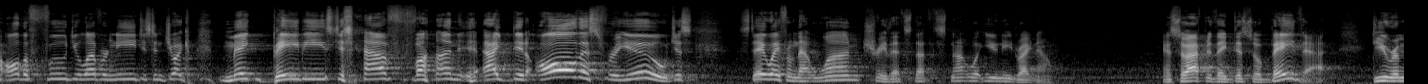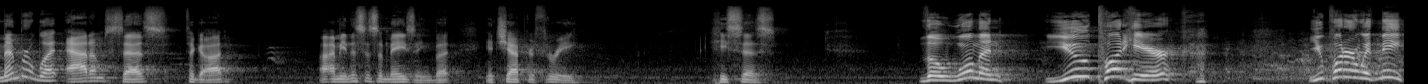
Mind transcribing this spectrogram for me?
all the food you'll ever need. Just enjoy. Make babies. Just have fun. I did all this for you. Just stay away from that one tree. That's, that's not what you need right now. And so after they disobey that, do you remember what Adam says to God? I mean, this is amazing, but in chapter 3, he says, The woman you put here, you put her with me,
